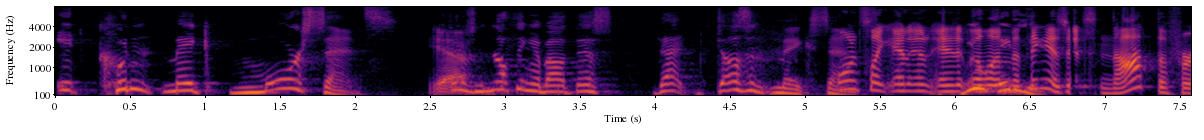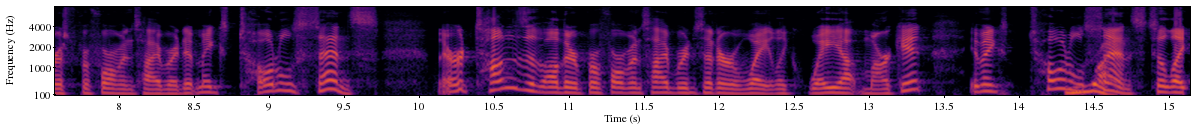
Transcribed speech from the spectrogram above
It couldn't make more sense. Yeah. There's nothing about this that doesn't make sense. Well, it's like, and, and, and, well, and the thing is, it's not the first performance hybrid. It makes total sense. There are tons of other performance hybrids that are way like way up market. It makes total Right. sense to like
